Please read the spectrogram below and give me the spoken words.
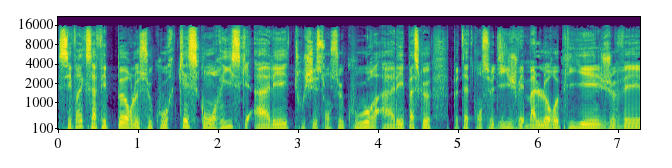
C'est vrai que ça fait peur le secours. Qu'est-ce qu'on risque à aller toucher son secours, à aller parce que peut-être qu'on se dit, je vais mal le replier, je vais,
